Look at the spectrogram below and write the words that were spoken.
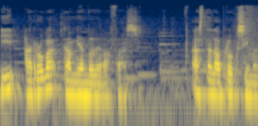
y arroba cambiando de gafas. Hasta la próxima.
